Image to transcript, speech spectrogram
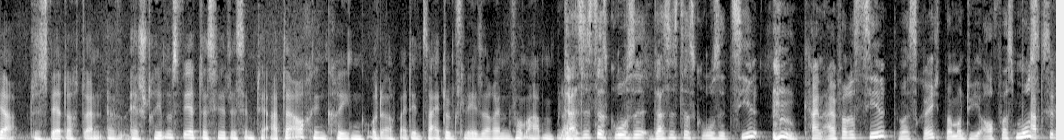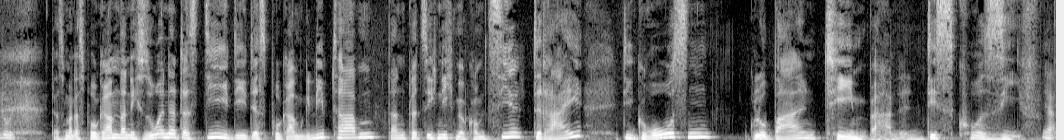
ja, das wäre doch dann erstrebenswert, dass wir das im Theater auch hinkriegen oder auch bei den Zeitungsleserinnen vom Abendblatt. Das ist das große, das ist das große Ziel. Kein einfaches Ziel. Du hast recht, weil man natürlich aufpassen muss. Absolut. Dass man das Programm dann nicht so ändert, dass die, die das Programm geliebt haben, dann plötzlich nicht mehr kommen. Ziel drei: die großen globalen Themen behandeln. Diskursiv. Ja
